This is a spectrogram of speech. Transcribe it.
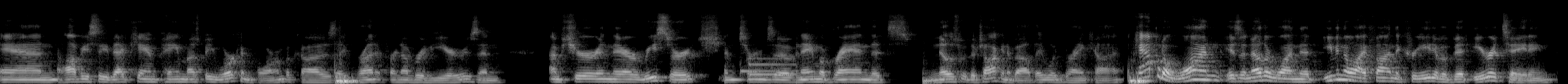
And obviously that campaign must be working for them because they've run it for a number of years. And I'm sure in their research, in terms of name a brand that knows what they're talking about, they would rank high. Capital One is another one that, even though I find the creative a bit irritating,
